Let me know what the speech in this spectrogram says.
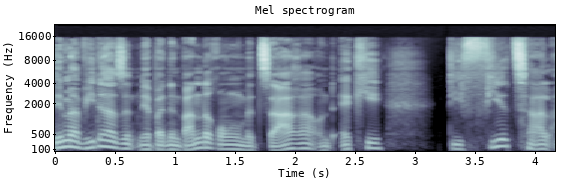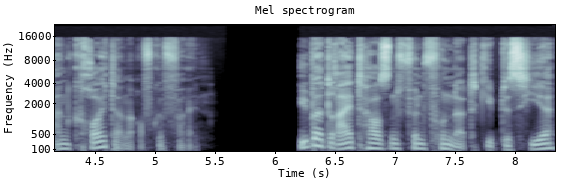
Immer wieder sind mir bei den Wanderungen mit Sarah und Ecki die Vielzahl an Kräutern aufgefallen. Über 3500 gibt es hier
